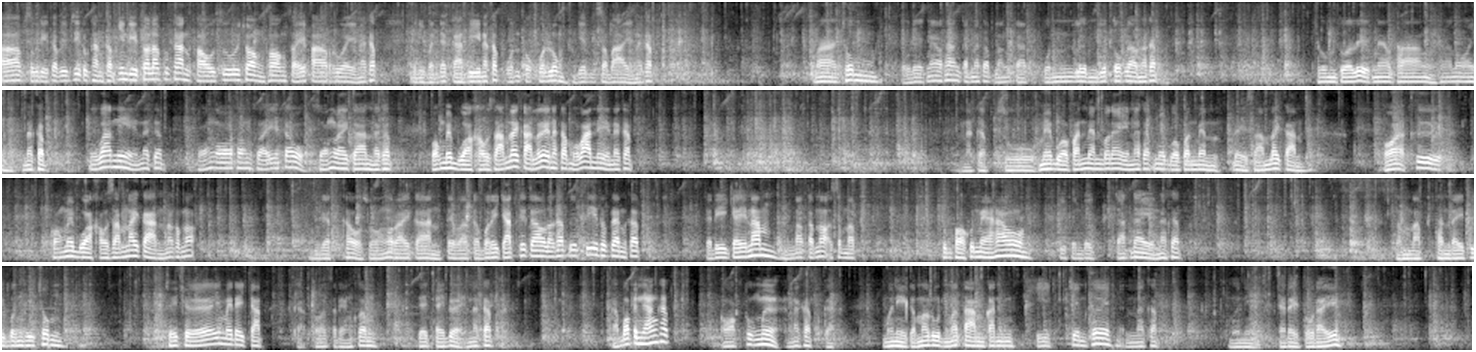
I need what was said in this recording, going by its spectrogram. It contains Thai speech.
ครับสวัสดีครับเอฟซีทุกท่านครับยินดีต้อนรับทุกท่านเข้าสู่ช่องทองใสพารวยนะครับวันนี้บรรยากาศดีนะครับฝนตกฝนลงเย็นสบายนะครับ มาชมตัวเลขแนวทางกันนะครับ หลังจากฝนเริ่มหยุดตกแล้วนะครับ ชมตัวเลขแนวทางฮานอยนะครับหมู่บ้านนี่นะครับของอทองใสเข้าสองรายการนะครับ ของแม่บัวเขาสามรายการเลยนะครับหมู่บ้านนี่นะครับ นะครับสู่แม่บัวฟันแมนบ่ได้นะครับ แม่บัวฟันแมนได้สามรายการเพราะว่าคือของแม่บัวเขาสามรายการนะครับเนาะเด็ดเข้าสองรายการ แต่ว่ากับบริจัดคือเก่าแล้วครับที่ทุกท่านครับก็ดีใจนำเนาะครับเนาะสำหรับคุณพ่อคุณแม่เฮาที่เป็นได้จัดได้นะครับสำหรับท่านใดที่เบิ่งที่ชม เฉยๆ ไม่ได้จัดก็ขอแสดงความเสียใจด้วยนะครับกับว่าเป็นยังครับ ออกทุกมือนะครับกับมือนี้กับมารุ่นมาตามกันอีกเช่นเคยนะครับมือนี้จะได้ตัวใด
